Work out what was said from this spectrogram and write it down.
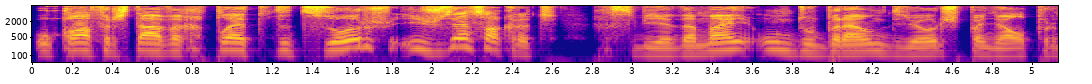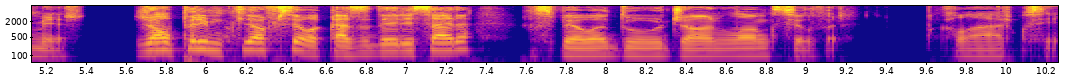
O cofre estava repleto de tesouros e José Sócrates recebia da mãe um dobrão de ouro espanhol por mês. Já o primo que lhe ofereceu a casa da Ericeira recebeu-a do John Long Silver. Claro que sim.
